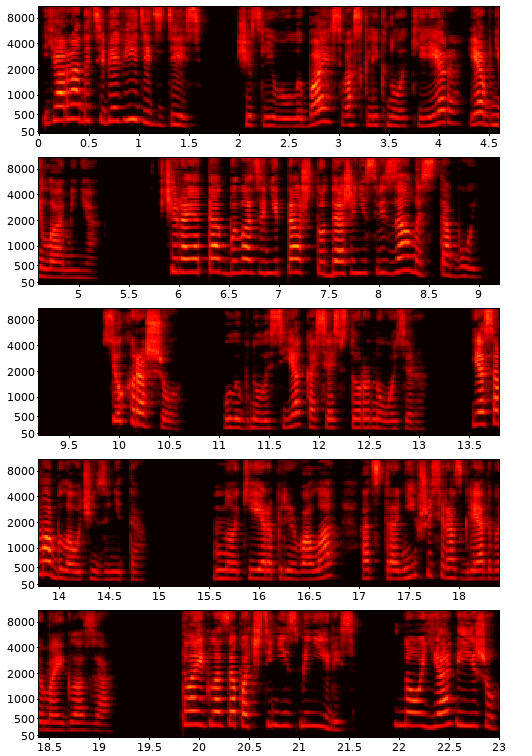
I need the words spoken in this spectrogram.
я рада тебя видеть здесь!» Счастливо улыбаясь, воскликнула Киера и обняла меня. «Вчера я так была занята, что даже не связалась с тобой». «Все хорошо», — улыбнулась я, косясь в сторону озера. «Я сама была очень занята». Но Киера прервала, отстранившись, разглядывая мои глаза. «Твои глаза почти не изменились. Но я вижу.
